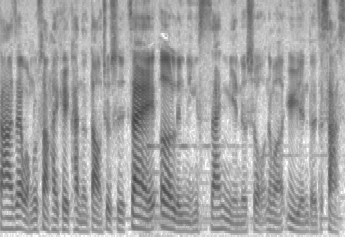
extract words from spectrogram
大家在网络上还可以看得到，就是在二零零三年的时候，那么预言的 SARS，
